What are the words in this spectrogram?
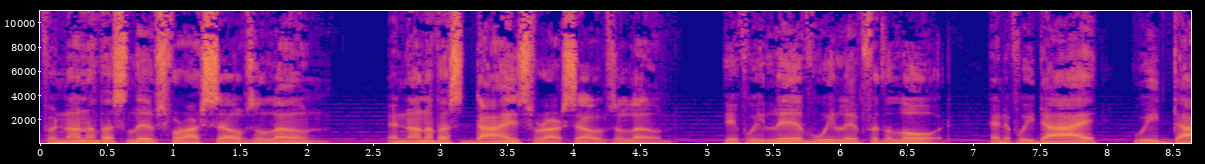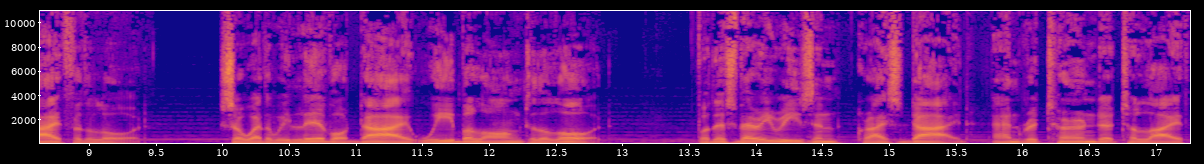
For none of us lives for ourselves alone, and none of us dies for ourselves alone. If we live, we live for the Lord, and if we die, we die for the Lord. So whether we live or die, we belong to the Lord. For this very reason, Christ died and returned to life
